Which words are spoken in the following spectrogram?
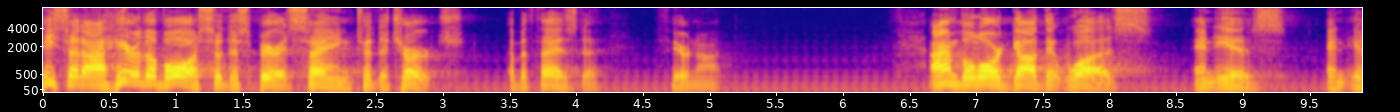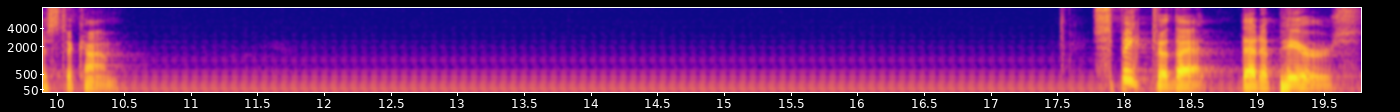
He said, I hear the voice of the Spirit saying to the church of Bethesda, Fear not. I am the Lord God that was and is and is to come. Speak to that that appears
